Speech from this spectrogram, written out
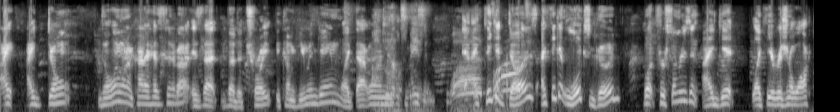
I I don't. The only one I'm kind of hesitant about is that the Detroit Become Human game. Like that one. Dude, that looks amazing. What? I think it does. I think it looks good, but for some reason I get like the original Walk-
